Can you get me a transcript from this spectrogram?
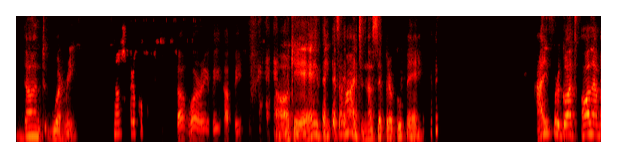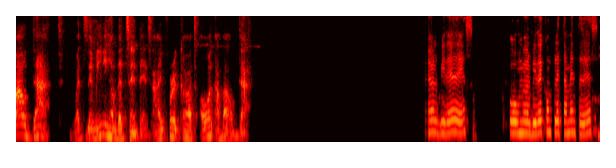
Don't worry. No se preocupe. Don't worry, be happy. Okay, thank you so much. No se preocupe. I forgot all about that. What's the meaning of that sentence? I forgot all about that. Me olvidé de eso. O me olvidé completamente de eso.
